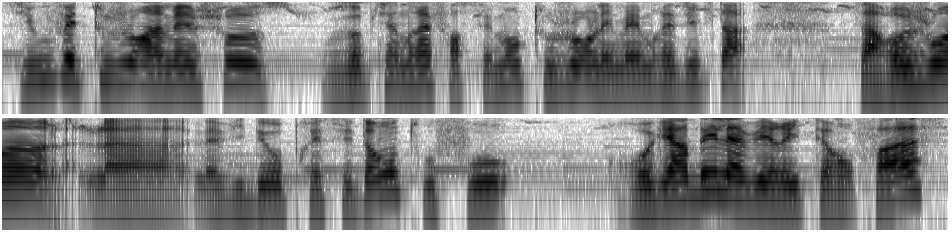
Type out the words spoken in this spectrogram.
Si vous faites toujours la même chose, vous obtiendrez forcément toujours les mêmes résultats. Ça rejoint la, vidéo précédente où il faut regarder la vérité en face.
